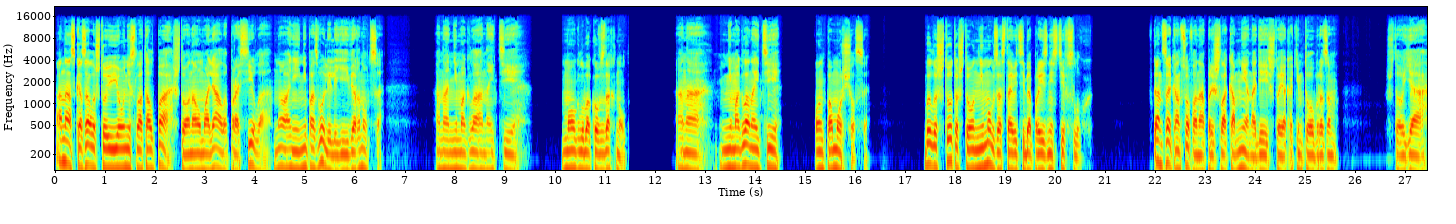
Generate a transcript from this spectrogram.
Она сказала, что ее унесла толпа, что она умоляла, просила, но они не позволили ей вернуться. Она не могла найти Мо глубоко вздохнул. Она не могла найти... Он поморщился. Было что-то, что он не мог заставить себя произнести вслух. В конце концов, она пришла ко мне, надеясь, что я каким-то образом... Что я...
